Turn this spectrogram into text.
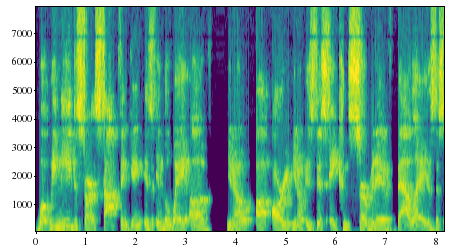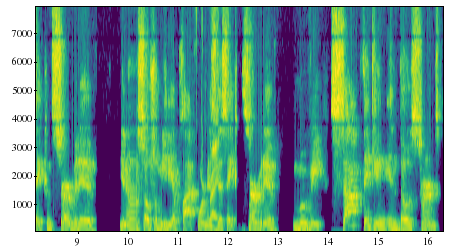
what we need to start stop thinking is in the way of you know uh, are you know is this a conservative ballet? Is this a conservative you know social media platform? Is Right. this a conservative movie? Stop thinking in those terms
